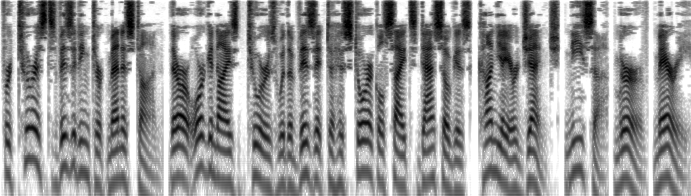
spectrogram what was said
For tourists visiting Turkmenistan, there are organized tours with a visit to historical sites Dashoguz, Kanye Ergenç, Nisa, Merv, Mary,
